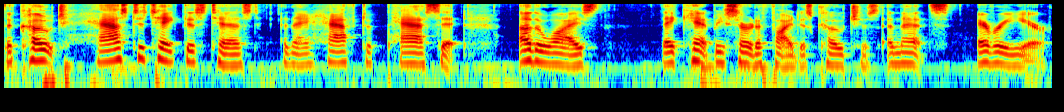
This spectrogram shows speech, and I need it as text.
the coach has to take this test and they have to pass it. Otherwise, they can't be certified as coaches, and that's every year.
